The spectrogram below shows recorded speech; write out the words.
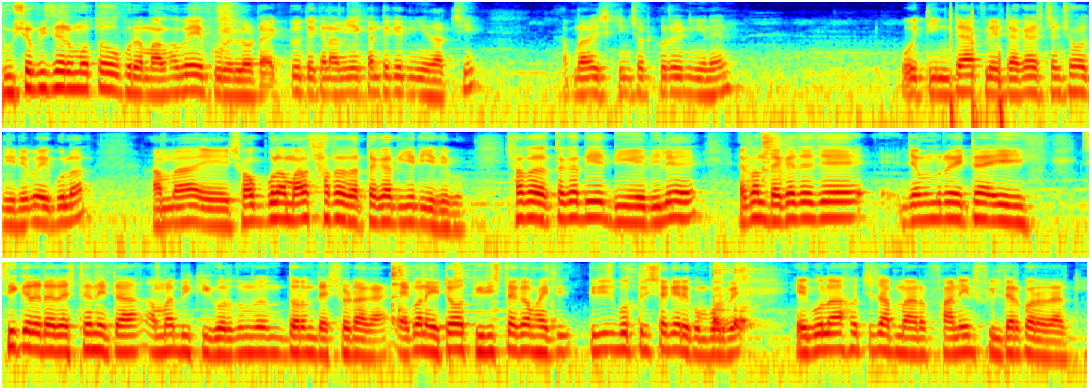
দুশো পিসের মতো উপরে মাল হবে এই পুরো লটটা। একটু দেখেন, আমি এখান থেকে নিয়ে যাচ্ছি। আপনারা স্ক্রিনশট করে নিয়ে নেন। ওই তিনটা প্লেট রাখার স্ট্যান্ড সহ দিয়ে দেবো এগুলা। আমরা সবগুলা মাল সাত হাজার টাকা দিয়ে দিয়ে দেবো। সাত হাজার টাকা দিয়ে দিয়ে দিলে এখন দেখা যায় যে, যেমন ধরো এটা এই সিগারেটের রেস্টুরেন্ট এটা আমরা বিক্রি করতাম ধরেন দেড়শো টাকা। এখন এটাও তিরিশ টাকা তিরিশ, বত্রিশ টাকা এরকম পড়বে। এগুলা হচ্ছে যে আপনার পানির ফিল্টার করার আর কি।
